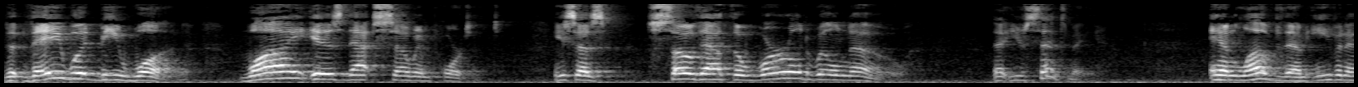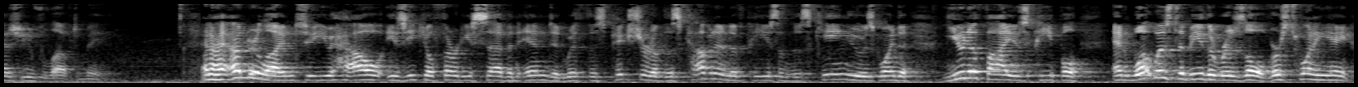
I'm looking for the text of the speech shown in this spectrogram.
That they would be one. Why is that so important? He says, so that the world will know that you sent me and loved them even as you've loved me. And I underline to you how Ezekiel 37 ended with this picture of this covenant of peace and this king who is going to unify his people. And what was to be the result? Verse 28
